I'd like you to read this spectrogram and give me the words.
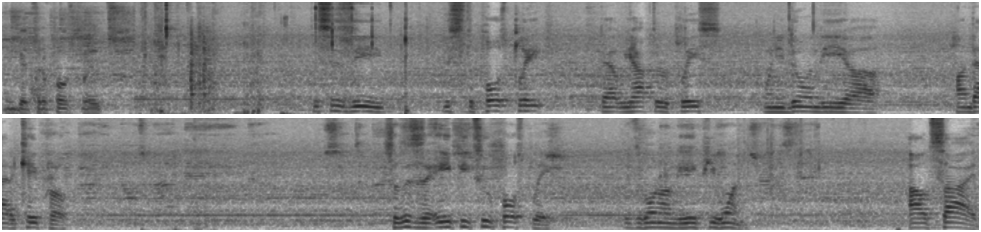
and get to the pulse plate. This is the this is the pulse plate that we have to replace when you're doing the uh, Honda K Pro. So this is an AP2 pulse plate. Is going on the AP1. Outside.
